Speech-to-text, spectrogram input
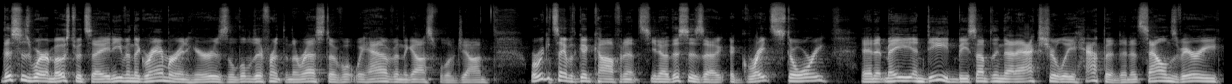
this is where most would say, and even the grammar in here is a little different than the rest of what we have in the Gospel of John, where we can say with good confidence, you know, this is a, a great story, and it may indeed be something that actually happened. And it sounds very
